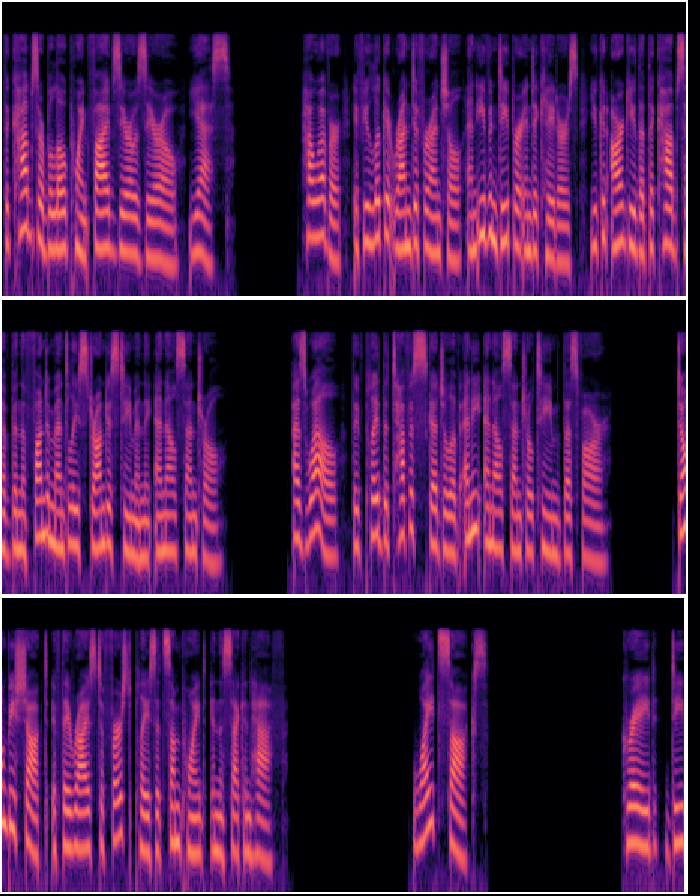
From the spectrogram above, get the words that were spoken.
The Cubs are below .500, yes. However, if you look at run differential and even deeper indicators, you can argue that the Cubs have been the fundamentally strongest team in the NL Central. As well, they've played the toughest schedule of any NL Central team thus far. Don't be shocked if they rise to first place at some point in the second half. White Sox Grade D+.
